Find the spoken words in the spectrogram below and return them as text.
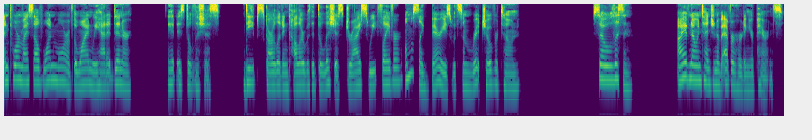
and pour myself one more of the wine we had at dinner. It is delicious. Deep scarlet in color with a delicious dry sweet flavor, almost like berries with some rich overtone. So listen, I have no intention of ever hurting your parents.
